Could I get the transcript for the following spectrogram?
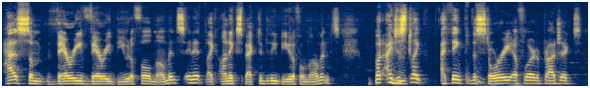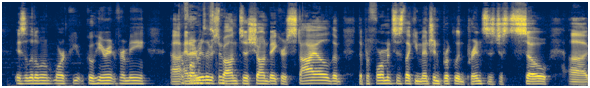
has some very, very beautiful moments in it, like unexpectedly beautiful moments. But I just like, I think the story of Florida Project is a little bit more co- coherent for me. Uh, and I really Performances, too. respond to Sean Baker's style. The the performances, like you mentioned, Brooklyn Prince is just so uh,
